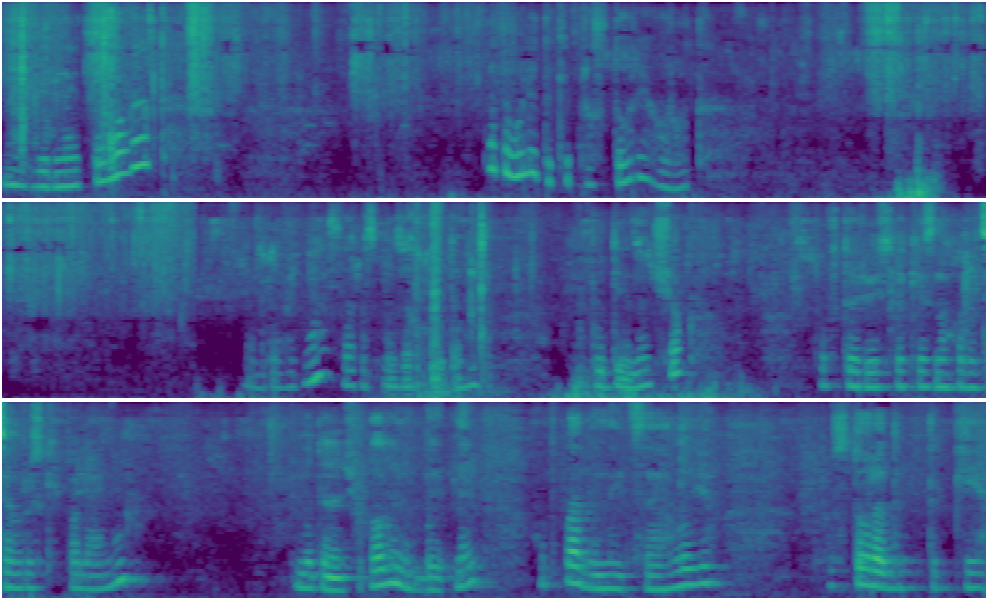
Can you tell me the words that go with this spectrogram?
Надвірний туалет та доволі таки просторий город. Доброго дня, зараз ми заходимо будиночок. Повторююсь, який знаходиться в Руській Поляні. Будиночок глинобитний, обкладений цеглою. Простора таки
